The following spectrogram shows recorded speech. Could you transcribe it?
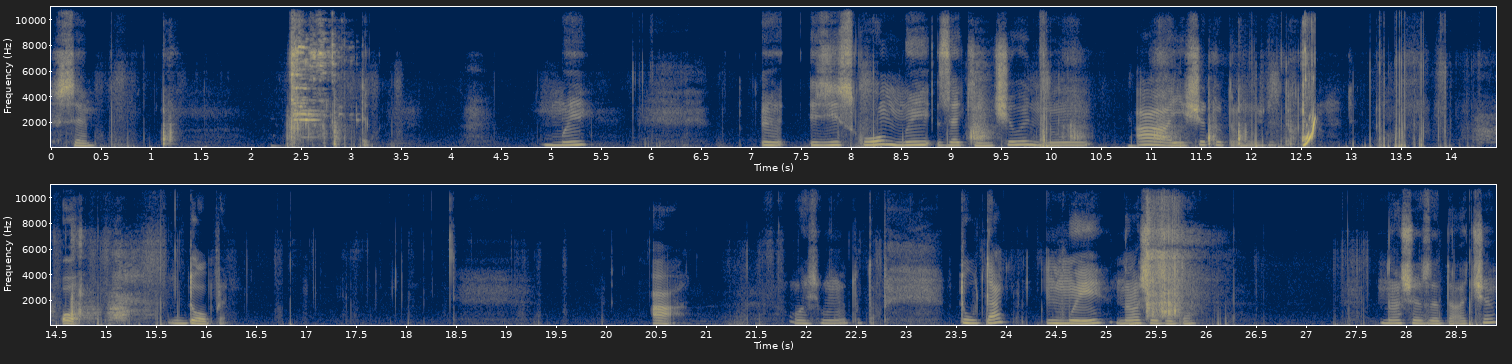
все. Так. Ми е, зі склом ми закінчили. Ну, а, і ще тут можна так. О, добре. А. Ось воно тут. Тут ми, наша задача. Наша задача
